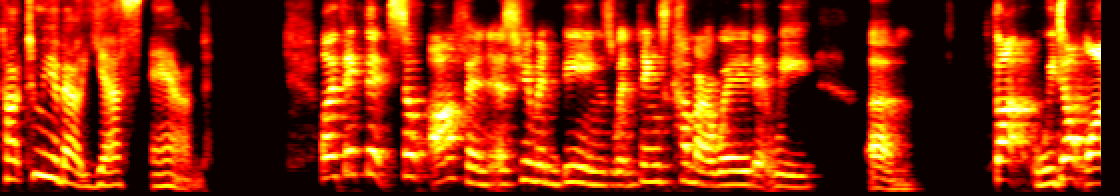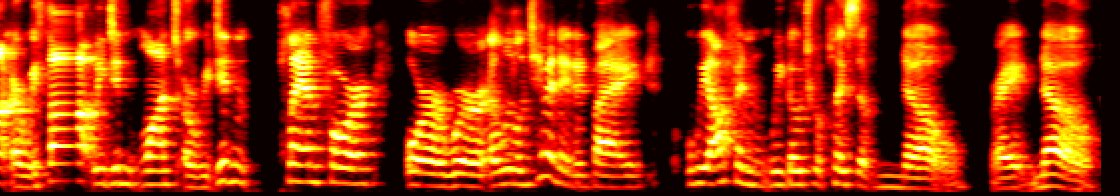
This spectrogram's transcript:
Talk to me about yes and. Well i think that so often as human beings when things come our way that we um, thought we don't want or we thought we didn't want or we didn't plan for or we're a little intimidated by we often we go to a place of no right? No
